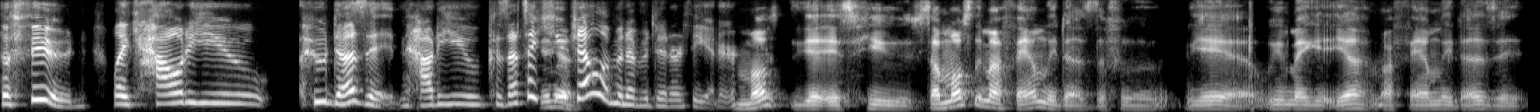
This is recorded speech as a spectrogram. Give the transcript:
The food, like how do you who does it and how do you because that's a Yeah. huge element of a dinner theater. Most yeah, it's huge. So mostly my family does the food. Yeah, we make it. Yeah, my family does it.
